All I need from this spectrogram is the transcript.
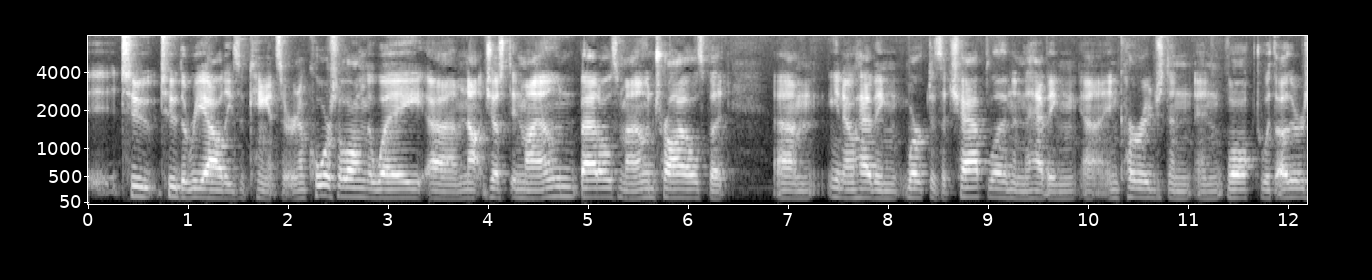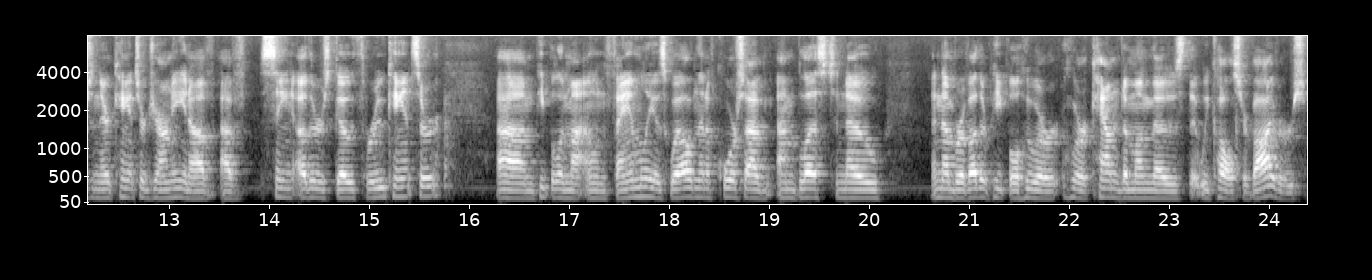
eh, to to the realities of cancer. And of course, along the way, um, not just in my own battles, my own trials, but um, you know, having worked as a chaplain and having uh, encouraged and, and walked with others in their cancer journey, know, I've, I've seen others go through cancer, um, people in my own family as well. And then, of course, I'm, I'm blessed to know a number of other people who are, who are counted among those that we call survivors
